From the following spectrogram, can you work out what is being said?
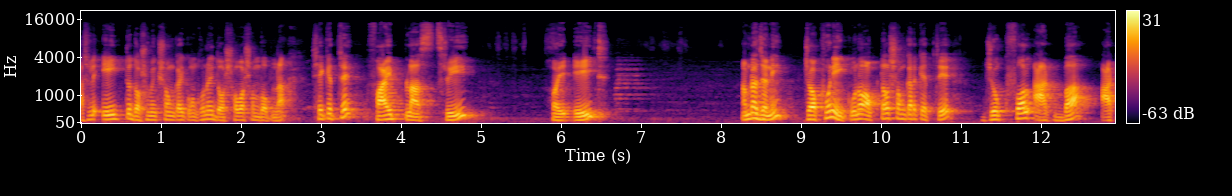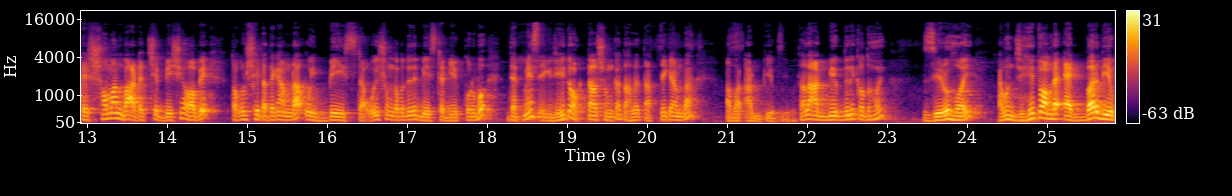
আসলে এইট তো দশমিক সংখ্যায় কখনোই দশ হওয়া সম্ভব না। সেক্ষেত্রে ফাইভ প্লাস থ্রি হয় এইট আমরা জানি যখনই কোনো অক্টাল সংখ্যার ক্ষেত্রে যোগফল আট বা আটের সমান বা আটের চেয়ে বেশি হবে তখন সেটা থেকে আমরা ওই বেসটা ওই সংখ্যা পদ্ধতি বেসটা বিয়োগ করব। দ্যাট মিনস যেহেতু অক্টাল সংখ্যা, তাহলে তার থেকে আমরা আবার আট বিয়োগ দিব তাহলে আট বিয়োগ দিলে কত হয়? জিরো হয়। এবং যেহেতু আমরা একবার বিয়োগ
